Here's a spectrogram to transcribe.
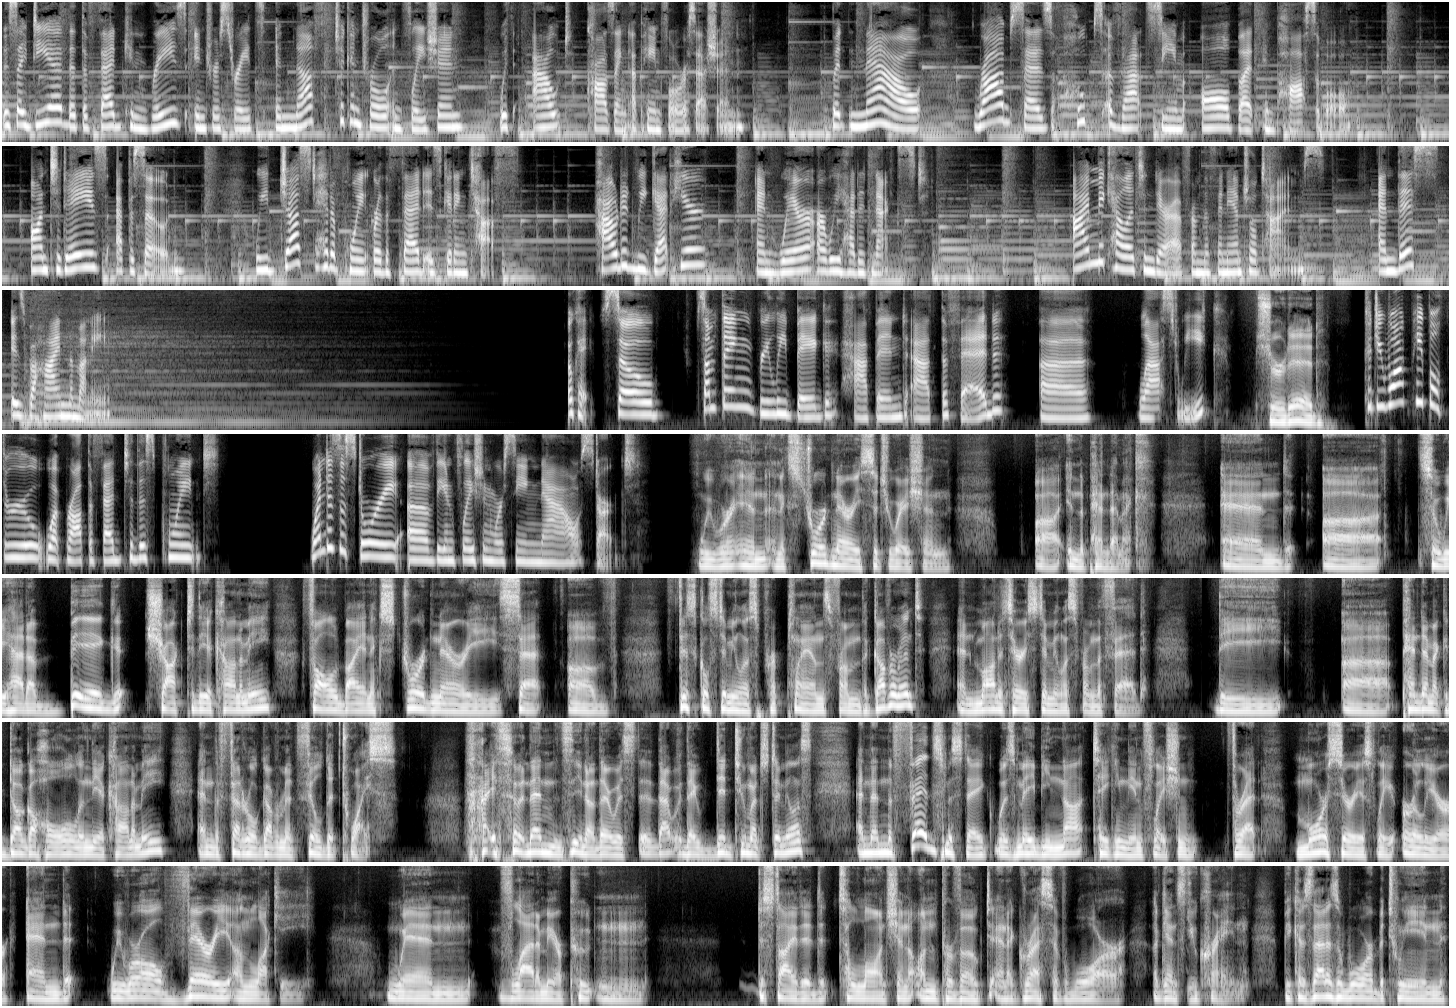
This idea that the Fed can raise interest rates enough to control inflation without causing a painful recession. But now, Rob says hopes of that seem all but impossible. On today's episode, we just hit a point where the Fed is getting tough. How did we get here? And where are we headed next? I'm Michaela Tindera from the Financial Times, and this is Behind the Money. Okay, so something really big happened at the Fed uh, last week. Sure did. Could you walk people through what brought the Fed to this point? When does the story of the inflation we're seeing now start? We were in an extraordinary situation uh, in the pandemic. And uh, so we had a big shock to the economy, followed by an extraordinary set of fiscal stimulus plans from the government and monetary stimulus from the Fed. The uh, pandemic dug a hole in the economy, and the federal government filled it twice. Right. So then, you know, there was that they did too much stimulus. And then the Fed's mistake was maybe not taking the inflation threat more seriously earlier. And we were all very unlucky when Vladimir Putin decided to launch an unprovoked and aggressive war against Ukraine, because that is a war between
